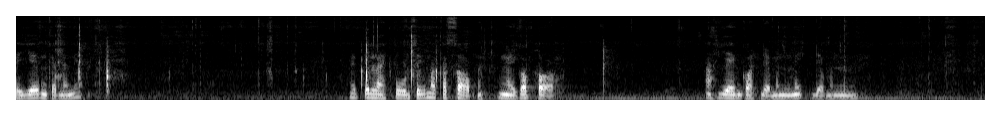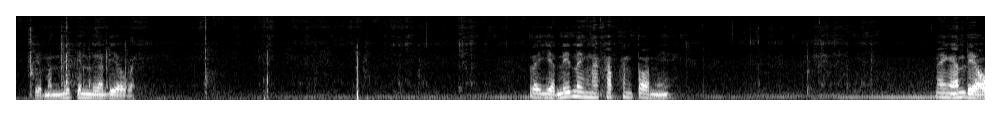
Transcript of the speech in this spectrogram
โอเคช้เยิ่มกันนะเนี่ยไม่เป็นไรปูนซื้อมากระสอบหนึ่งไงก็พออะแยงก่อนเดี๋ยวมันไม่ เดี๋ยวมัน เดี๋ยวมันไม่เป็นเนื้อเดียวกันละเอียดนิดนึงนะครับ ขั้นตอนนี้ ไม่งั้นเดี๋ยว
